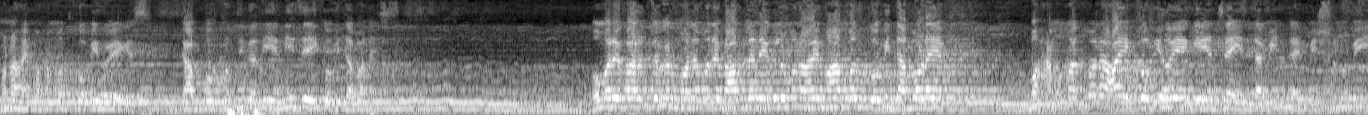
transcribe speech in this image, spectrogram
মনে হয় মোহাম্মদ কবি হয়ে গেছে। কাব্য প্রতিভা দিয়ে নিজেই কবিতা বানাইছে। ওমরে ফারুক যখন মনে মনে ভাবলেন, এগুলো মনে হয় মোহাম্মদ কবিতা পড়ে। মোহাম্মদ মনে হয় কবি হয়ে গিয়েছে। ইন দ্য মিন টাইম বিশ্বনবী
